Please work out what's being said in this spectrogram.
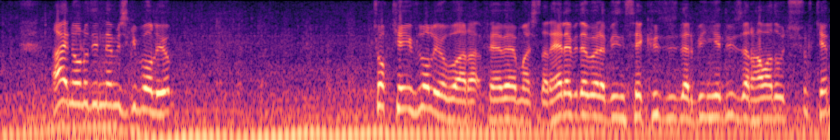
Aynı onu dinlemiş gibi oluyorum. Çok keyifli oluyor bu ara FV maçları. Hele bir de böyle 1800'ler 1700'ler havada uçuşurken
